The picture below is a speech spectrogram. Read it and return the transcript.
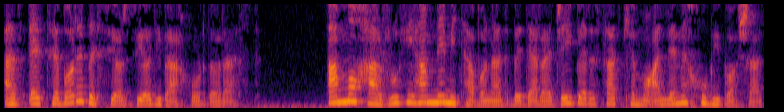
از اعتبار بسیار زیادی برخوردار است. اما هر روحی هم نمی‌تواند به درجه برسد که معلم خوبی باشد.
